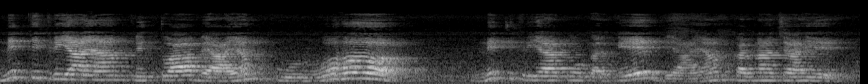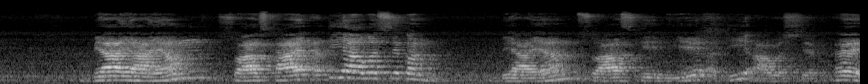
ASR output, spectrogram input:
नित्य क्रियायाम कृत्वा व्यायाम पूर्व। नित्य क्रिया को करके व्यायाम करना चाहिए। व्यायाम स्वास्थ्य अति आवश्यकम। व्यायाम स्वास्थ्य के लिए अति आवश्यक है।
